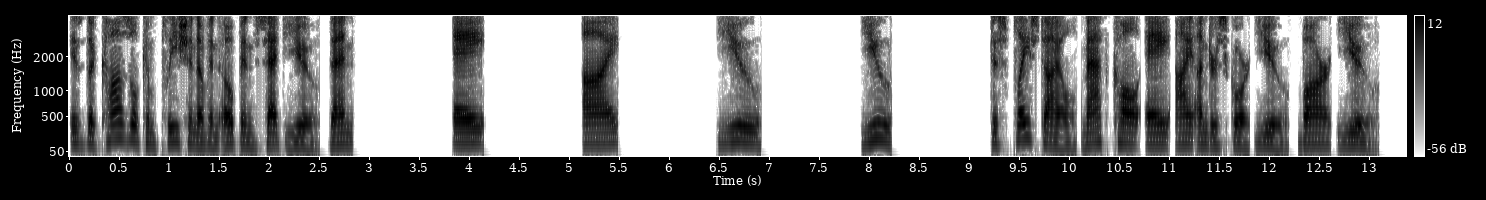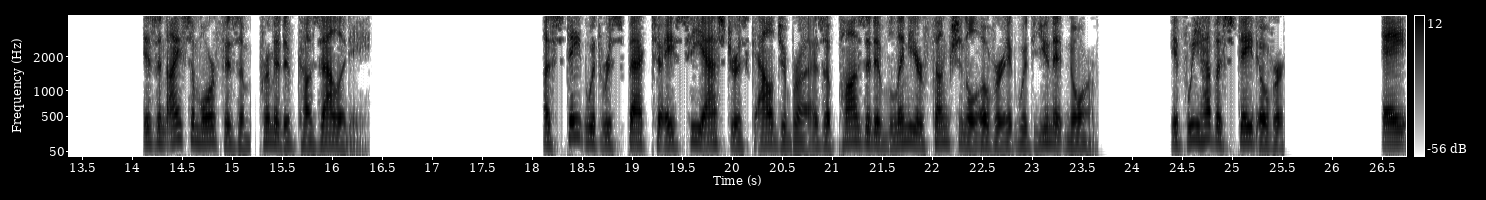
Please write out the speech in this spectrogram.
is the causal completion of an open set U, then A I U U display style math call A I underscore U bar U is an isomorphism primitive causality. A state with respect to a C** algebra is a positive linear functional over it with unit norm. If we have a state over a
